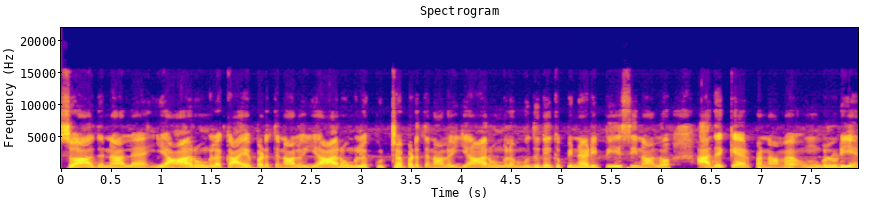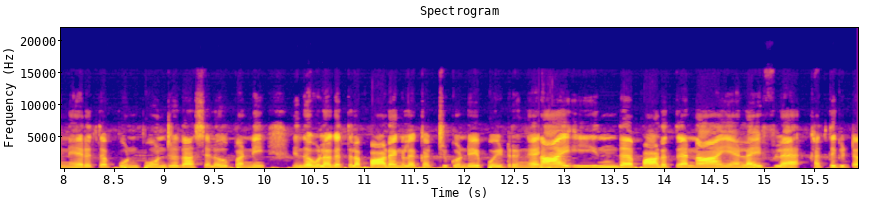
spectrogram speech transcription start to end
ஸோ அதனால் யார் உங்களை காயப்படுத்தினாலும் யார் உங்களை குற்றப்படுத்தினாலும் யார் உங்களை முதுகுக்கு பின்னாடி பேசினாலும் அதை கேர் பண்ணாமல் உங்களுடைய நேரத்தை பொன் போன்றதாக செலவு பண்ணி இந்த உலகத்தில் பாடங்களை கற்றுக்கொண்டே போயிட்டுருங்க நான் இந்த பாடத்தை நான் என் லைஃப்பில் கற்றுக்கிட்ட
